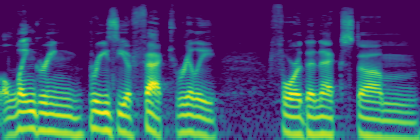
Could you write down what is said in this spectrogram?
a lingering breezy effect really for the next um,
